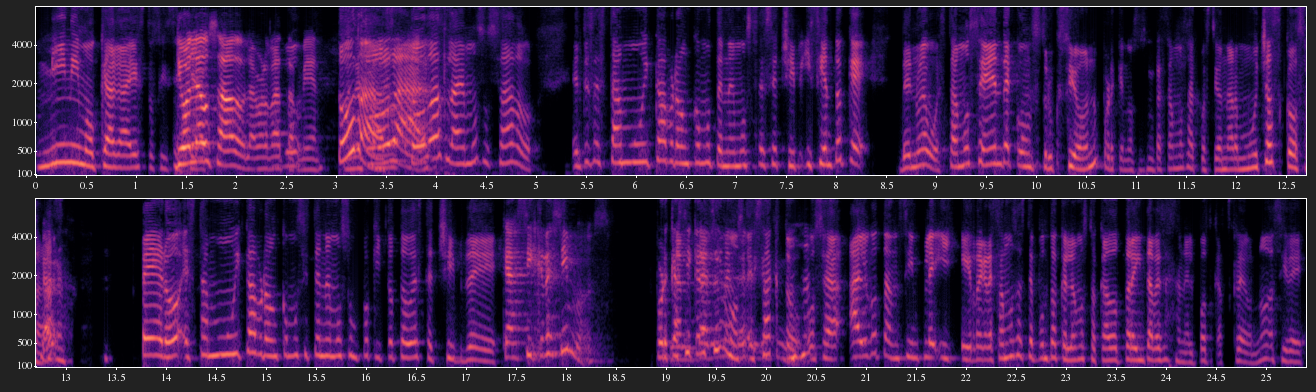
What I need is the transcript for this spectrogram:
Mínimo que haga esto. Si se Yo la he usado, la verdad, Yo- también. Todas, Todas. todas, la hemos usado. Entonces está muy cabrón cómo tenemos ese chip y siento que, de nuevo, estamos en deconstrucción porque nos empezamos a cuestionar muchas cosas, Claro. pero está muy cabrón como si tenemos un poquito todo este chip de, Que así crecimos. Porque así crecimos, así exacto. crecimos. O sea, algo tan simple, y, y regresamos a este punto que lo hemos tocado 30 veces en el podcast, creo, ¿no? Así de,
